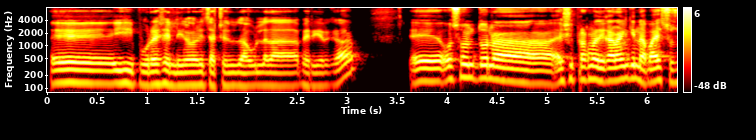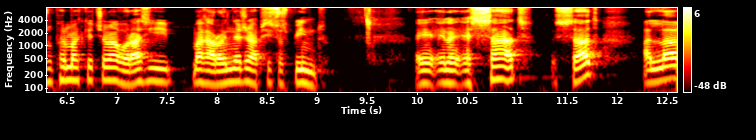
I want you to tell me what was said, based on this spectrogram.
Ε, ή πουρές ελληνόριτσα και τούτα ούλα τα περίεργα. Ε, όσον το να έχει πραγματικά ανάγκη να πάει στο σούπερ μάρκετ και να αγοράσει μαγαρόνια και να ψήσει στο σπίτι του. Ε, ε, ε, sad, sad, αλλά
